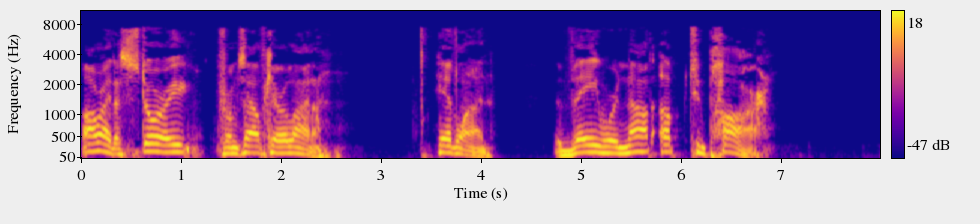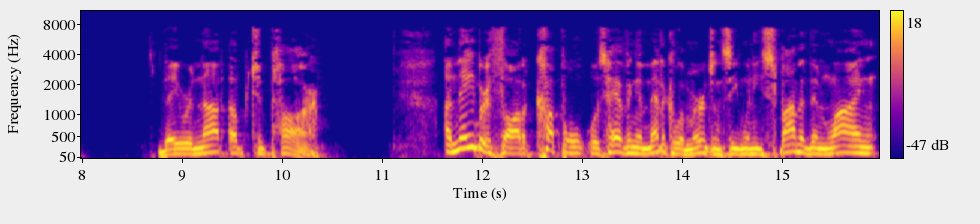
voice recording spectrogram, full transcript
All right, a story from South Carolina. Headline. They were not up to par. They were not up to par. A neighbor thought a couple was having a medical emergency when he spotted them lying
